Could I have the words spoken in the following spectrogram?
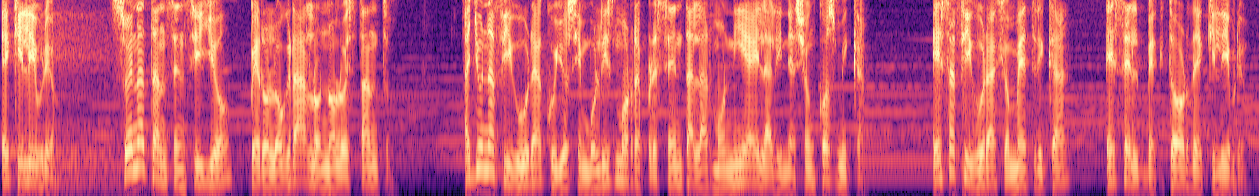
Equilibrio. Suena tan sencillo, pero lograrlo no lo es tanto. Hay una figura cuyo simbolismo representa la armonía y la alineación cósmica. Esa figura geométrica es el vector de equilibrio.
